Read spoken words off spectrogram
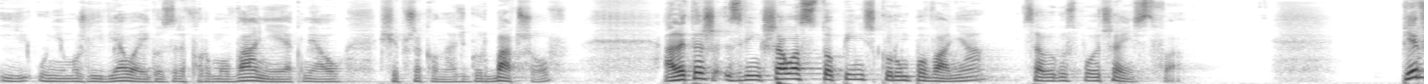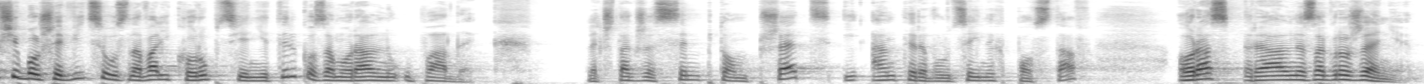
i uniemożliwiała jego zreformowanie, jak miał się przekonać Gorbaczow, ale też zwiększała stopień skorumpowania całego społeczeństwa. Pierwsi bolszewicy uznawali korupcję nie tylko za moralny upadek, lecz także symptom przed i antyrewolucyjnych postaw oraz realne zagrożenie.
